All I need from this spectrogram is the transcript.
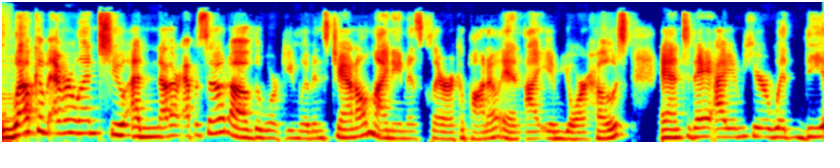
Welcome, everyone, to another episode of the Working Women's Channel. My name is Clara Capano, and I am your host. And today I am here with the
